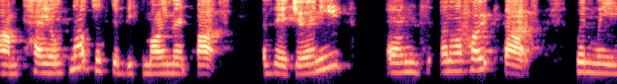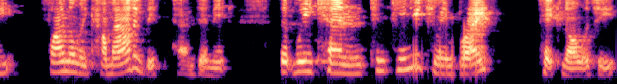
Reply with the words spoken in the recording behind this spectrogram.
um, tales, not just of this moment, but of their journeys. And, and I hope that when we finally come out of this pandemic, that we can continue to embrace technology,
